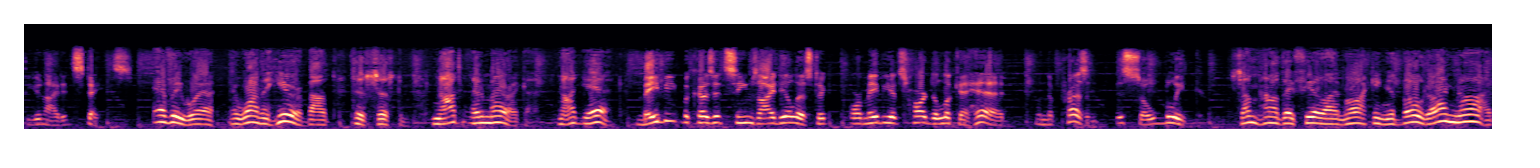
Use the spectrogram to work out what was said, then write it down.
the United States. Everywhere they want to hear about this system. Not in America. Not yet. Maybe because it seems idealistic, or maybe it's hard to look ahead when the present is so bleak. Somehow they feel I'm rocking the boat. I'm not.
